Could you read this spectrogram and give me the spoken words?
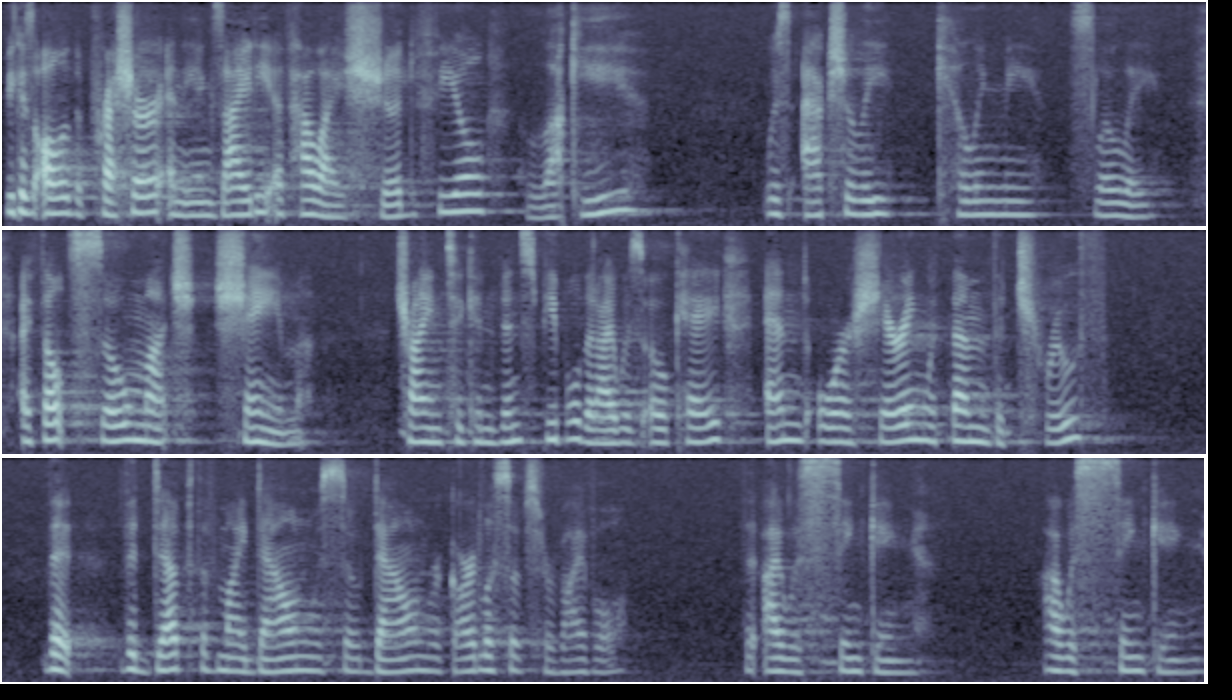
because all of the pressure and the anxiety of how I should feel lucky was actually killing me slowly. I felt so much shame trying to convince people that I was okay and or sharing with them the truth that the depth of my down was so down regardless of survival that I was sinking. I was sinking.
